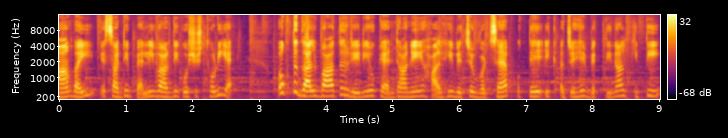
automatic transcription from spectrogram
ਹਾਂ ਭਾਈ ਇਹ ਸਾਡੀ ਪਹਿਲੀ ਵਾਰ ਦੀ ਕੋਸ਼ਿਸ਼ ਥੋੜੀ ਹੈ। ਉਕਤ ਗੱਲਬਾਤ ਰੇਡੀਓ ਕੈਂਟਾ ਨੇ ਹਾਲ ਹੀ ਵਿੱਚ WhatsApp ਉੱਤੇ ਇੱਕ ਅਜਿਹੇ ਵਿਅਕਤੀ ਨਾਲ ਕੀਤੀ,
